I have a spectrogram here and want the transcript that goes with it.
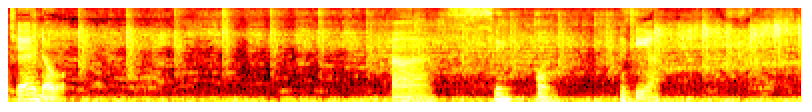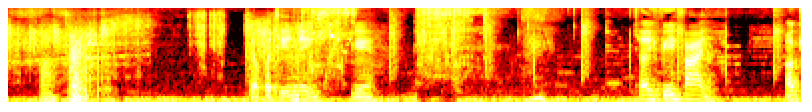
chế độ. À, simple cái gì ạ à. chọc vào chiến đi. Ghê. Chơi free fire. Ok.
